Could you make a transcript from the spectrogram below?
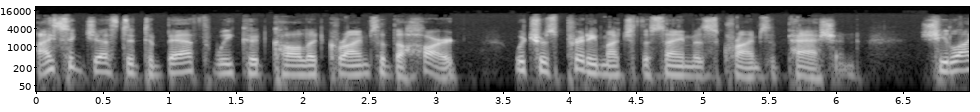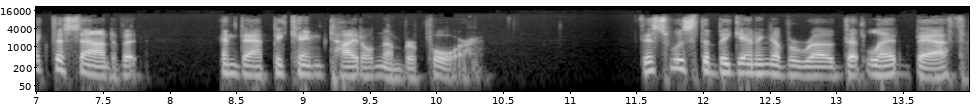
I suggested to Beth we could call it Crimes of the Heart, which was pretty much the same as Crimes of Passion. She liked the sound of it, and that became title number four. This was the beginning of a road that led Beth,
